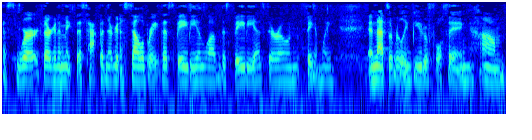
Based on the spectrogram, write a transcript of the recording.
this work. They're going to make this happen. They're going to celebrate this baby and love this baby as their own family. And that's a really beautiful thing. Um,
